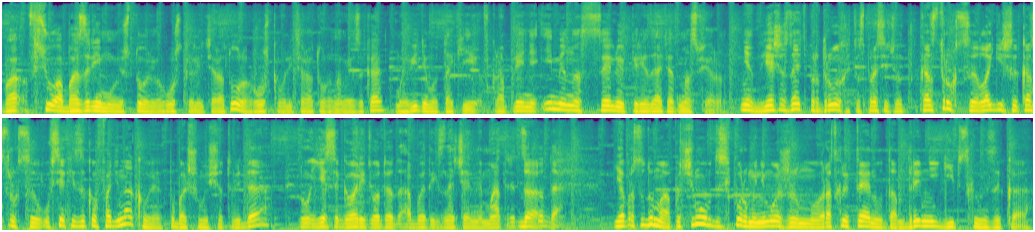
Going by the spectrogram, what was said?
во всю обозримую историю русской литературы, русского литературного языка, мы видим вот такие вкрапления именно с целью передать атмосферу. Нет, ну я сейчас, знаете, про другое хотел спросить. Вот конструкция, логическая конструкция у всех языков одинаковая, по большому счету, ведь да? Ну, если говорить вот это, об этой изначальной матрице, Да. то да. Я просто думаю, а почему до сих пор мы не можем раскрыть тайну там древнеегипетского языка?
